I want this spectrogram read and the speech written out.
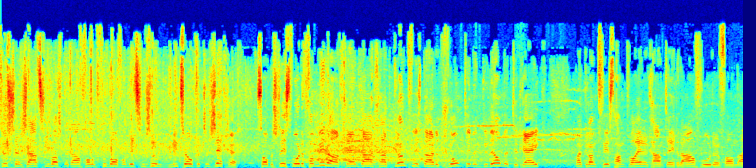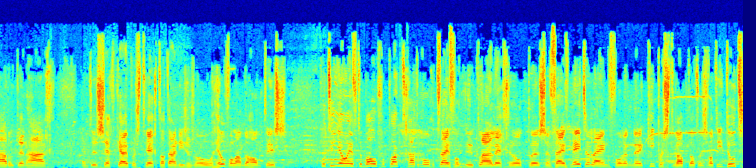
de sensatie was met aanvallend voetbal van dit seizoen. Niets over te zeggen. Het zal beslist worden vanmiddag. En daar gaat Grankvist naar de grond in een duel met de Rijk. Maar Grankvist hangt wel erg aan tegen de aanvoerder van ADO Den Haag. En dus zegt Kuipers terecht dat daar niet zo heel veel aan de hand is. Coutinho heeft de bal gepakt. Gaat hem ongetwijfeld nu klaarleggen op uh, zijn 5 meterlijn voor een uh, keeperstrap. Dat is wat hij doet.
